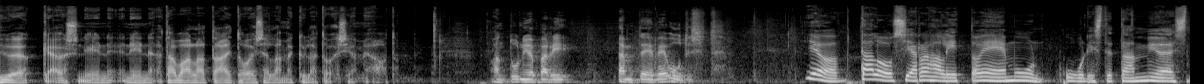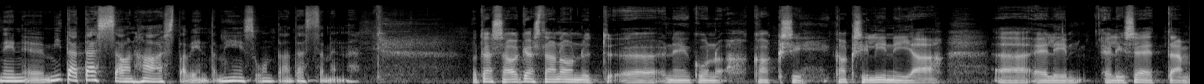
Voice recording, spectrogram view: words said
hyökkäys, niin, niin tavalla tai toisella me kyllä toisiamme autamme. Antunia Päri, MTV Uutiset. Joo, talous- ja rahaliitto EMU uudistetaan myös, niin mitä tässä on haastavinta? Mihin suuntaan tässä mennään? No tässä oikeastaan on nyt äh, niin kuin kaksi, kaksi linjaa. Äh, eli, eli se, että äh,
